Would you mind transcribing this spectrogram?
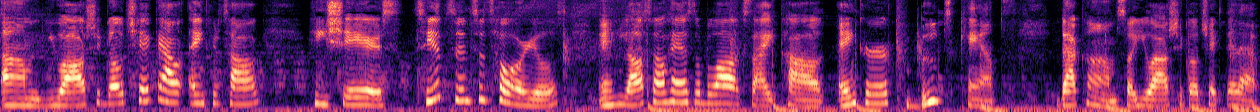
Um, you all should go check out Anchor Talk. He shares tips and tutorials, and he also has a blog site called anchorbootcamps.com. So you all should go check that out.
